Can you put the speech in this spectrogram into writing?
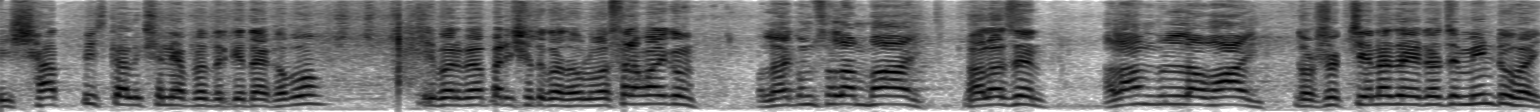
এই সাত পিস কালেকশনই আপনাদেরকে দেখাবো। এবার ব্যাপারীর সাথে কথা বলব। আসসালামু আলাইকুম। ওয়ালাইকুম সালাম ভাই। ভালো আছেন? আলহামদুলিল্লাহ ভাই। দর্শক চেনা যায় এটা হচ্ছে মিন্টু ভাই।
